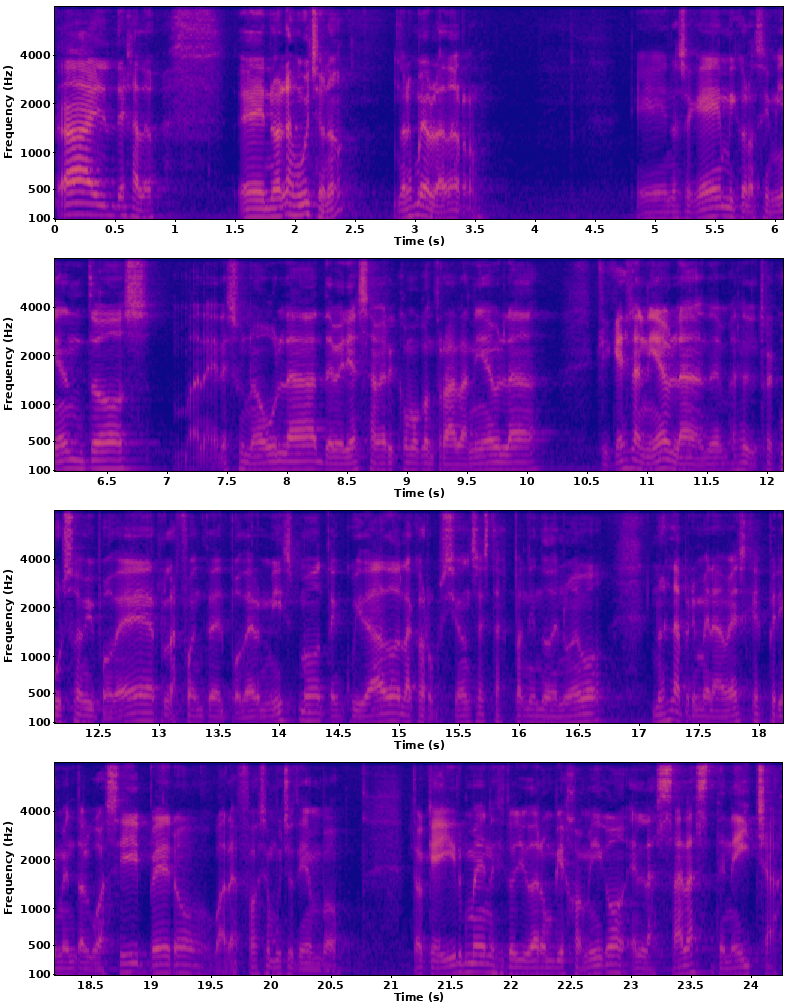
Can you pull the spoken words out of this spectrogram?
Ay, déjalo. Eh, no hablas mucho, ¿no? No eres muy hablador. Eh, no sé qué, mis conocimientos. Vale, eres una aula, deberías saber cómo controlar la niebla. ¿Qué, ¿Qué es la niebla? El recurso de mi poder, la fuente del poder mismo. Ten cuidado, la corrupción se está expandiendo de nuevo. No es la primera vez que experimento algo así, pero vale, fue hace mucho tiempo. Tengo que irme, necesito ayudar a un viejo amigo en las salas de Necha.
